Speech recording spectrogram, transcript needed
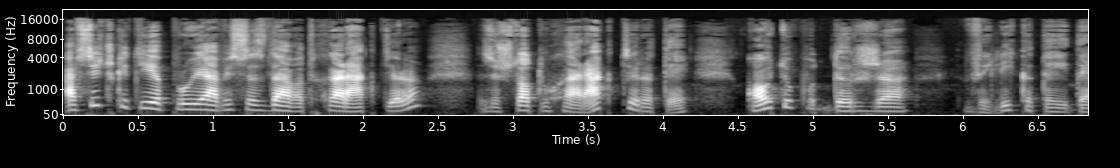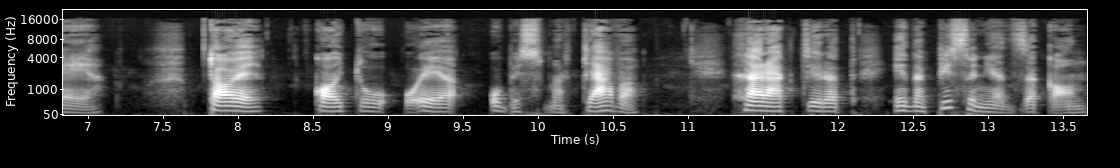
А всички тия прояви създават характера, защото характерът е, който поддържа великата идея. Той е, който я обезсмъртява. Характерът е написаният закон.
